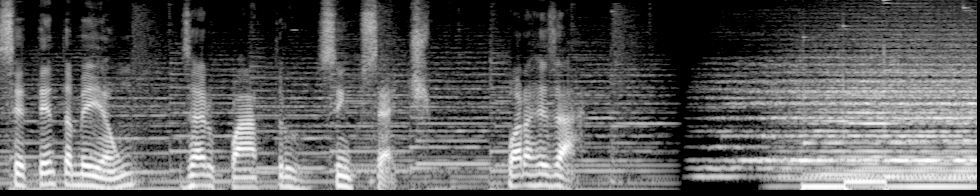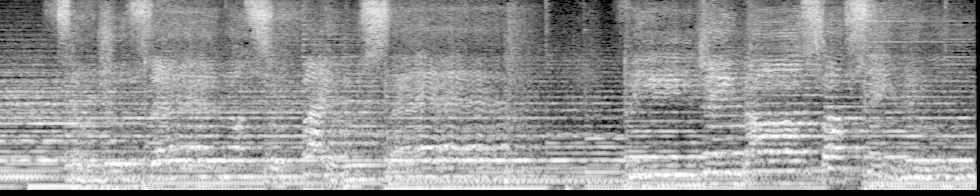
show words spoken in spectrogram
7061 0457. Bora rezar. São José, nosso Pai do céu, vinde em nós, ó Senhor,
